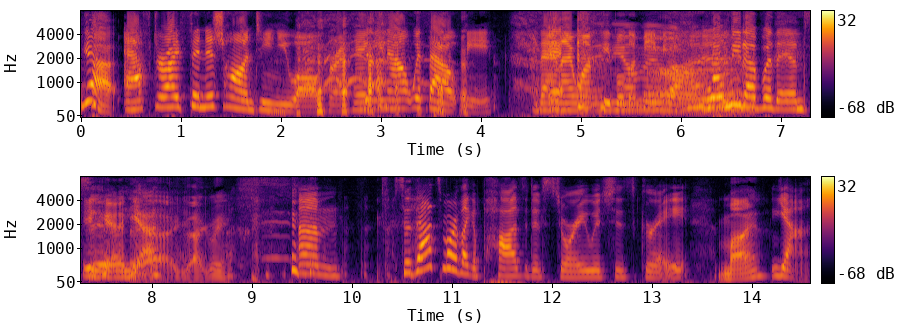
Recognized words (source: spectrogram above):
yeah. after i finish haunting you all for hanging out without me then i want people to meet me We'll meet up with Ann soon. Yeah. Yeah. yeah, exactly. Um, so that's more of like a positive story, which is great. Mine. Yeah,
